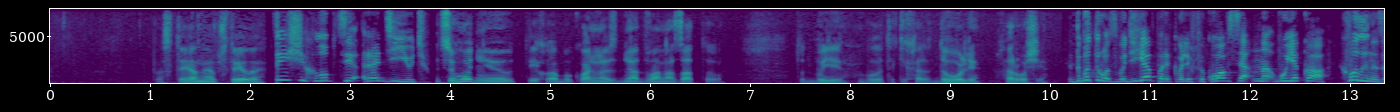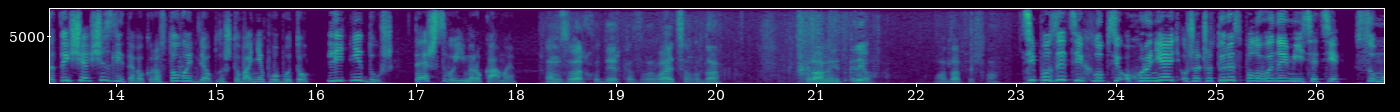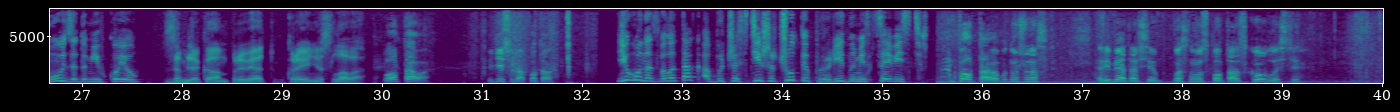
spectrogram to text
Постоянные обстрелы. Тиші хлопці радіють. Сьогодні тихо, а буквально з дня-два назад то, тут бої були такі доволі хороші. Дмитро з водія перекваліфікувався на вояка. Хвилини затища ще з літа використовують для облаштування побуту. Літній душ теж своїми руками. Там зверху дирка, заливається вода. Кран відкрив, вода пішла. Ці позиції хлопці охороняють уже чотири з половиною місяці. Сумують за домівкою. Землякам привіт, Україні слава. Полтава. Иди сюда, Полтава. Його назвали так, аби частіше чути про рідну місцевість. Полтава, потому что у нас ребята все в основном с Полтавской области.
